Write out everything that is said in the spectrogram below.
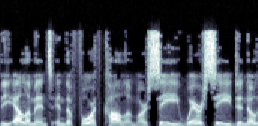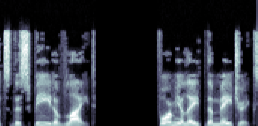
The elements in the fourth column are c where c denotes the speed of light. Formulate the matrix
